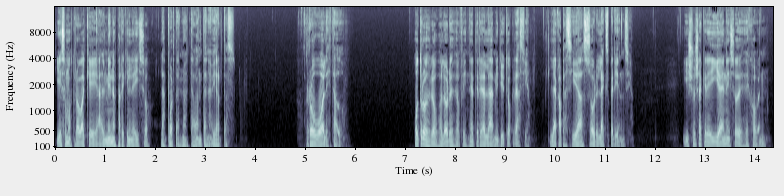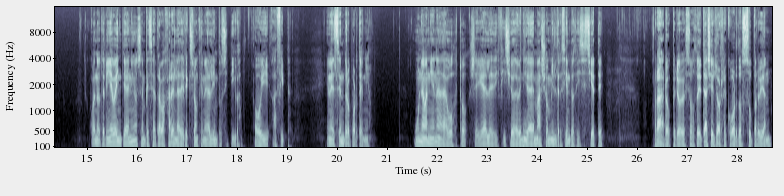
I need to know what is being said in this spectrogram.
Y eso mostraba que, al menos para quien la hizo, las puertas no estaban tan abiertas. Robo al Estado. Otro de los valores de OfficeNet era la meritocracia, la capacidad sobre la experiencia. Y yo ya creía en eso desde joven. Cuando tenía 20 años empecé a trabajar en la Dirección General Impositiva, hoy AFIP, en el centro porteño. Una mañana de agosto llegué al edificio de Avenida de Mayo 1317. Raro, pero esos detalles los recuerdo súper bien.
